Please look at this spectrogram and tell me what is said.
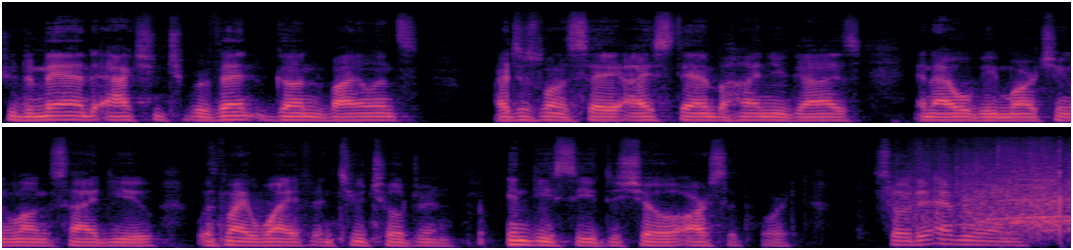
to demand action to prevent gun violence. I just want to say I stand behind you guys, and I will be marching alongside you with my wife and two children in D.C. to show our support. So, to everyone.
